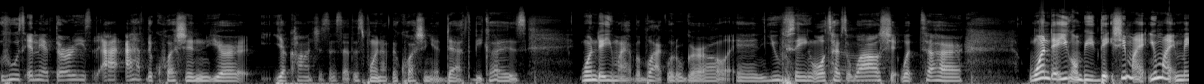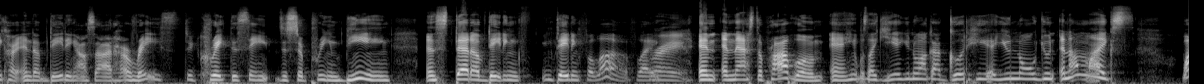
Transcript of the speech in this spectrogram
who's in their 30s I, I have to question your your consciousness at this point i have to question your death because one day you might have a black little girl and you saying all types of wild shit with to her. One day you're gonna be da- she might you might make her end up dating outside her race to create the same the supreme being instead of dating dating for love. Like Right. and and that's the problem. And he was like yeah you know i got good hair. You know you and i'm like "S- why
